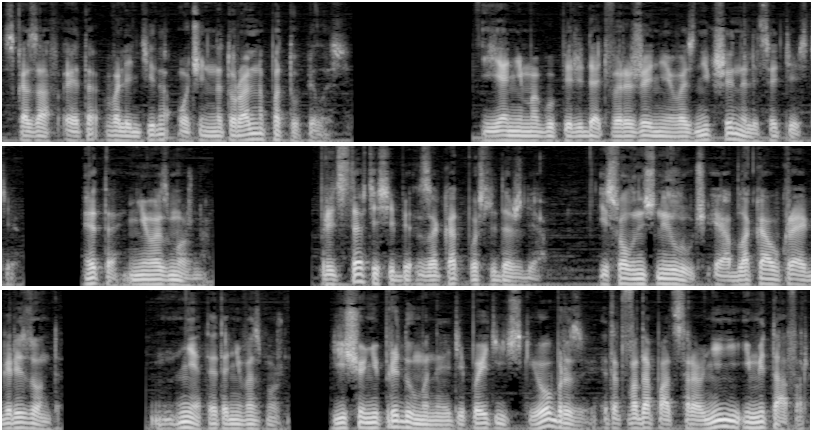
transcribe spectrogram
Сказав это, Валентина очень натурально потупилась. Я не могу передать выражение, возникшее на лице тестя. Это невозможно. Представьте себе закат после дождя. И солнечный луч, и облака у края горизонта. Нет, это невозможно. Еще не придуманы эти поэтические образы, этот водопад сравнений и метафор,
